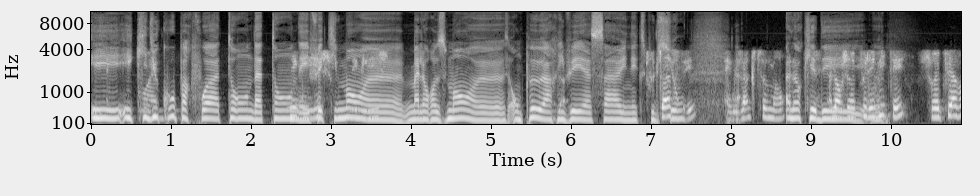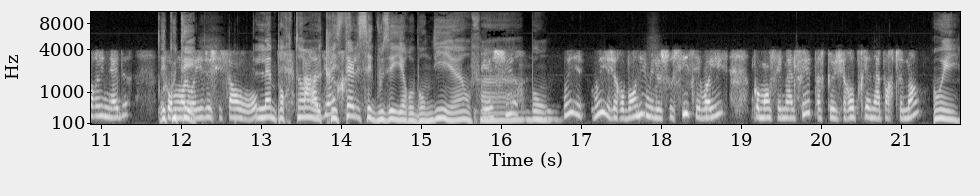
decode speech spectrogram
et, et qui Ouais. du coup parfois attendent, attendent, et effectivement, euh, malheureusement, euh, on peut arriver à ça, une Tout à expulsion. fait. Exactement. Alors qu'il y a des. Alors j'aurais pu l'éviter. J'aurais pu avoir une aide pour Écoutez, mon loyer de 600 euros. L'important, ailleurs- Christelle, c'est que vous ayez rebondi, hein, enfin. Bien sûr. Bon, Oui, oui, j'ai rebondi, mais le souci, c'est, vous voyez, comment c'est mal fait, parce que j'ai repris un appartement oui,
